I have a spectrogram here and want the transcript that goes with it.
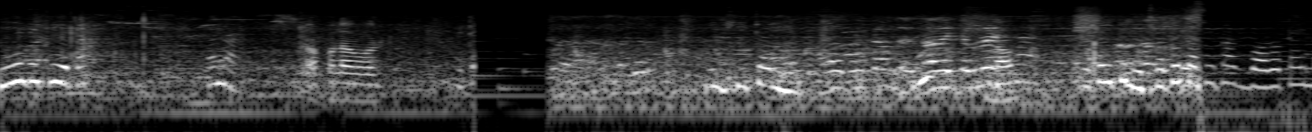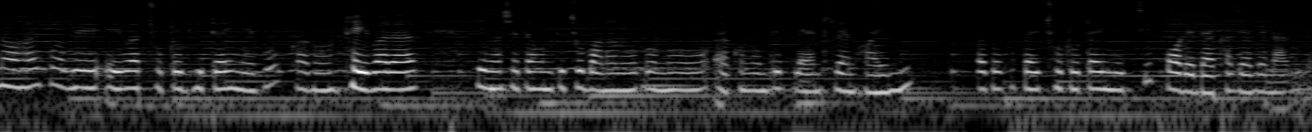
নিয়ে দেখি এটা তাই না? বল। এই ঘিটাই নেই নাও এটাই তো ছোটো বেশিরভাগ বড়টাই নেওয়া হয় তবে এবার ছোট ঘিটাই নেব কারণ এবার আর এ মাসে তেমন কিছু বানানোর কোনো এখন অবধি প্ল্যান ট্ল্যান হয়নি। আপাতত তাই ছোটোটাই নিচ্ছি পরে দেখা যাবে লাগলে।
